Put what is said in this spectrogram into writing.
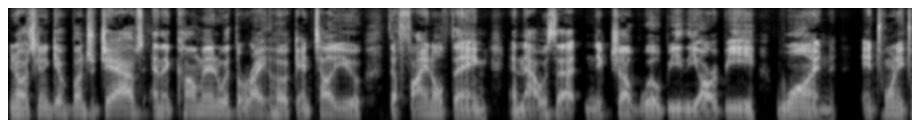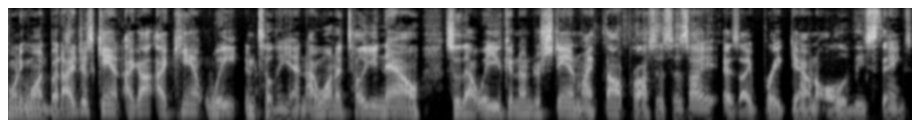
you know, I was gonna give a bunch of jabs, and then come in with the right hook and tell you the final thing, and that was that Nick Chubb will be the RB one in 2021 but i just can't i got i can't wait until the end. I want to tell you now so that way you can understand my thought process as i as i break down all of these things.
